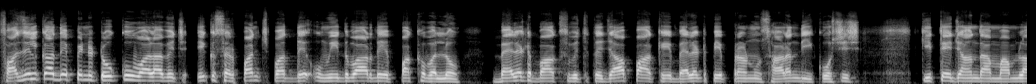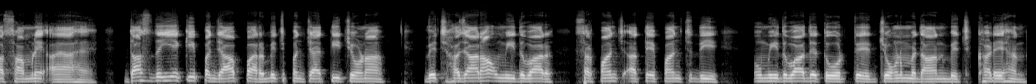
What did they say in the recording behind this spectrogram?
ਫਾਜ਼ਿਲਕਾ ਦੇ ਪਿੰਡ ਟੋਕੂਵਾਲਾ ਵਿੱਚ ਇੱਕ ਸਰਪੰਚ ਪਦ ਦੇ ਉਮੀਦਵਾਰ ਦੇ ਪੱਖ ਵੱਲੋਂ ਬੈਲਟ ਬਾਕਸ ਵਿੱਚ ਤੇਜ਼ਾਬ ਪਾ ਕੇ ਬੈਲਟ ਪੇਪਰਾਂ ਨੂੰ ਸਾੜਨ ਦੀ ਕੋਸ਼ਿਸ਼ ਕੀਤੇ ਜਾਣ ਦਾ ਮਾਮਲਾ ਸਾਹਮਣੇ ਆਇਆ ਹੈ ਦੱਸ ਦਈਏ ਕਿ ਪੰਜਾਬ ਭਰ ਵਿੱਚ ਪੰਚਾਇਤੀ ਚੋਣਾਂ ਵਿੱਚ ਹਜ਼ਾਰਾਂ ਉਮੀਦਵਾਰ ਸਰਪੰਚ ਅਤੇ ਪੰਚ ਦੀ ਉਮੀਦਵਾਰ ਦੇ ਤੌਰ ਤੇ ਚੋਣ ਮੈਦਾਨ ਵਿੱਚ ਖੜੇ ਹਨ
